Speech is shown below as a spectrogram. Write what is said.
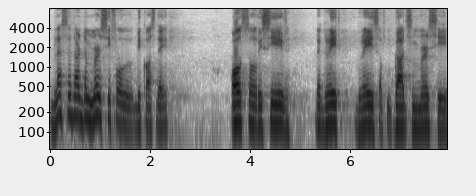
Blessed are the merciful because they also receive the great grace of God's mercy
